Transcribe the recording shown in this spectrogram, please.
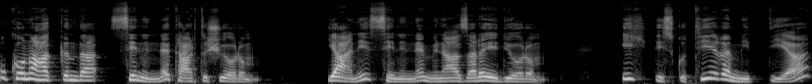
Bu konu hakkında seninle tartışıyorum. Yani seninle münazara ediyorum. Ich diskutiere mit dir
